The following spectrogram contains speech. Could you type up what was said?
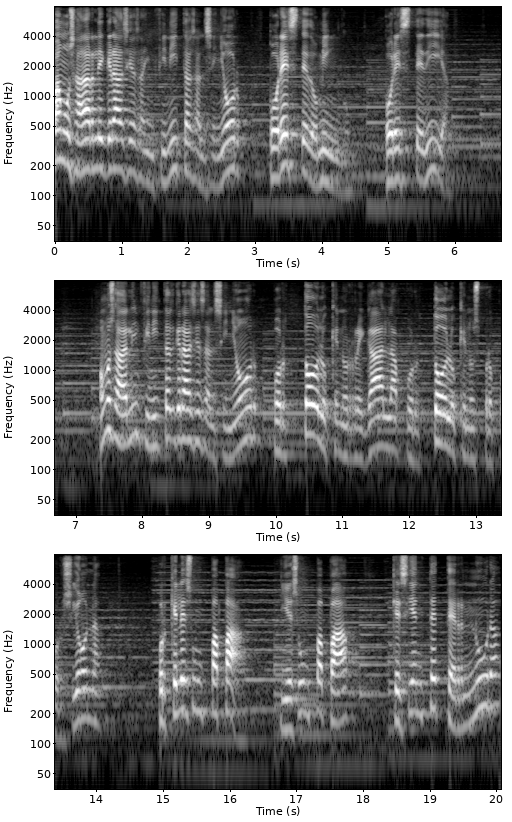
vamos a darle gracias a infinitas al Señor por este domingo, por este día. Vamos a darle infinitas gracias al Señor por todo lo que nos regala, por todo lo que nos proporciona porque Él es un papá y es un papá que siente ternura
